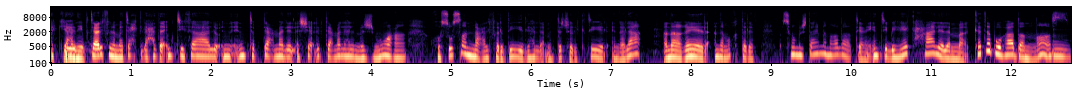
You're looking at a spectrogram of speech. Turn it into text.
أكيد. يعني بتعرف لما تحكي لحدا امتثال وإن أنت بتعمل الأشياء اللي بتعملها المجموعة خصوصا مع الفردية اللي هلأ منتشر كتير إنه لا أنا غير أنا مختلف بس هو مش دائما غلط يعني أنت بهيك حالة لما كتبوا هذا النص مم.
